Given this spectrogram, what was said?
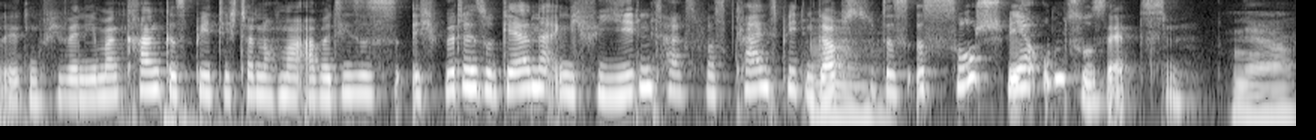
irgendwie, wenn jemand krank ist, bete ich dann nochmal. Aber dieses, ich würde so gerne eigentlich für jeden Tag so was Kleines beten. Glaubst du, das ist so schwer umzusetzen? Ja.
